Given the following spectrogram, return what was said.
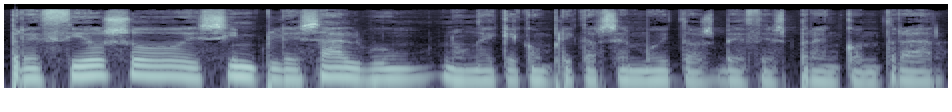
precioso e simples álbum, non hai que complicarse moitas veces para encontrar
